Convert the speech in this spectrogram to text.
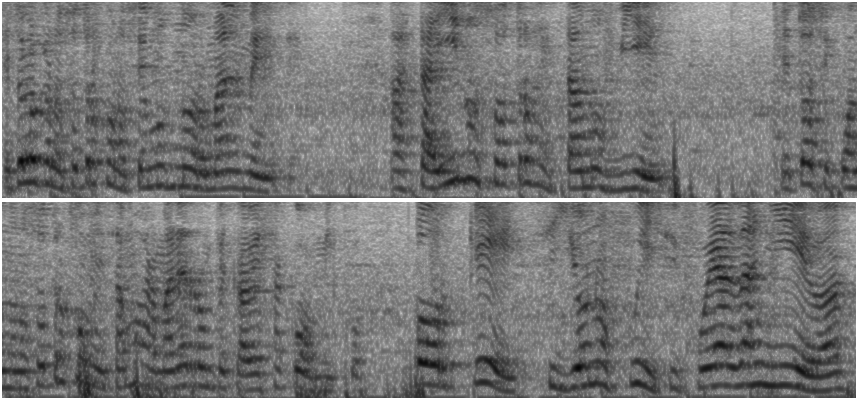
Esto es lo que nosotros conocemos normalmente. Hasta ahí nosotros estamos bien. Entonces, cuando nosotros comenzamos a armar el rompecabezas cósmico, ¿por qué si yo no fui, si fue Adán y Eva,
